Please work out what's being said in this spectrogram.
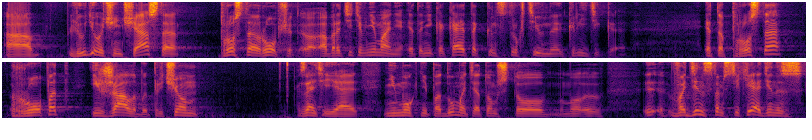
А люди очень часто просто ропщут. Обратите внимание, это не какая-то конструктивная критика. Это просто ропот и жалобы. Причем, знаете, я не мог не подумать о том, что э, в 11 стихе один из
